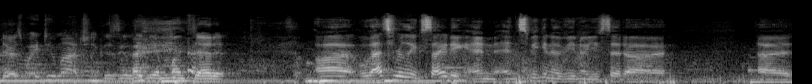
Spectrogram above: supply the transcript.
"There's way too much. Like this is gonna take me a month to edit." Uh, well, that's really exciting. And and speaking of, you know, you said uh, uh,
